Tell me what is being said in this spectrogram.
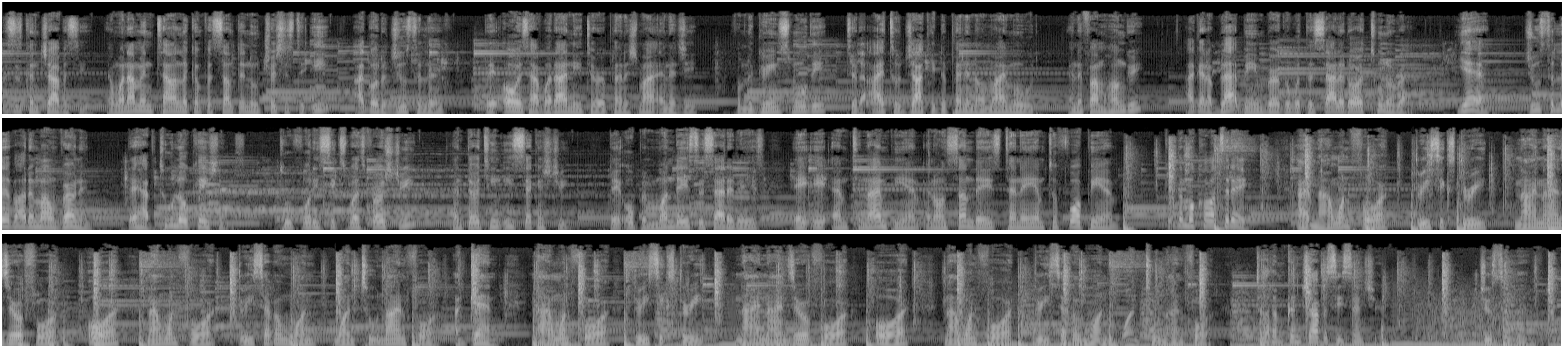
this is Controversy, and when I'm in town looking for something nutritious to eat, I go to Juice to Live. They always have what I need to replenish my energy, from the green smoothie to the Ito jockey, depending on my mood. And if I'm hungry, I get a black bean burger with a salad or a tuna wrap. Yeah, Juice to Live out in Mount Vernon. They have two locations 246 West 1st Street and 13 East 2nd Street. They open Mondays to Saturdays, 8 a.m. to 9 p.m., and on Sundays, 10 a.m. to 4 p.m. Give them a call today at 914 363 9904 or 914 371 1294. Again, 914 363 9904 or 914 371 1294. Tell them Controversy sent you. Juice to live.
